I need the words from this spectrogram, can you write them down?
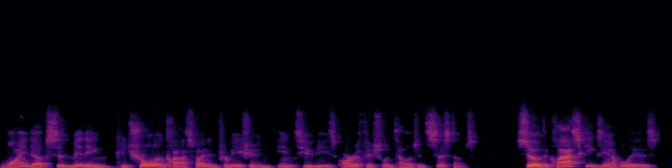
wind up submitting controlled unclassified information into these artificial intelligence systems. So the classic example is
